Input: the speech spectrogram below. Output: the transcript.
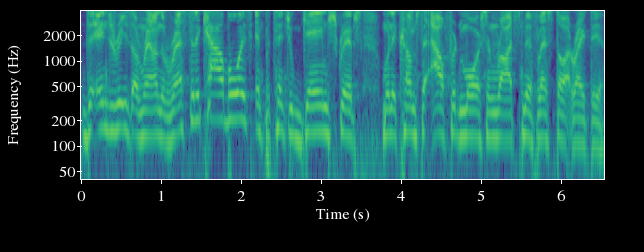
the injuries around the rest of the Cowboys and potential game scripts when it comes to Alfred Morris and Rod Smith. Let's start right there.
